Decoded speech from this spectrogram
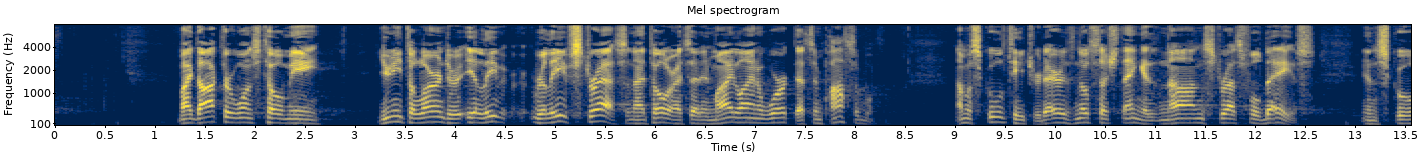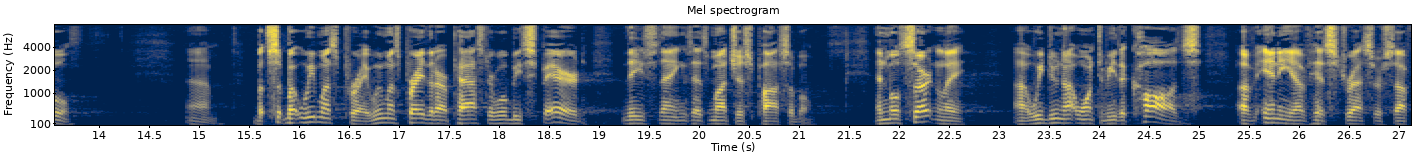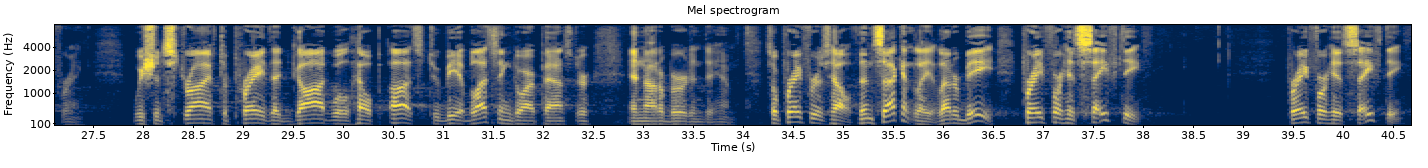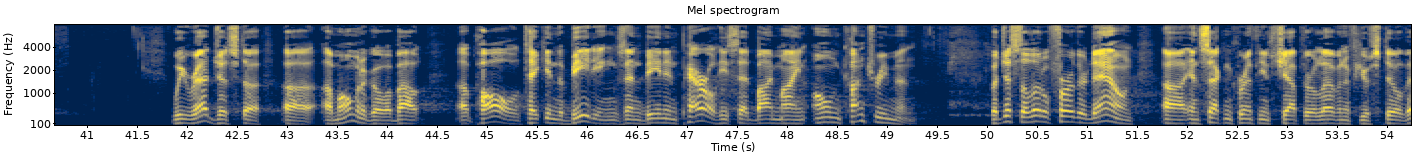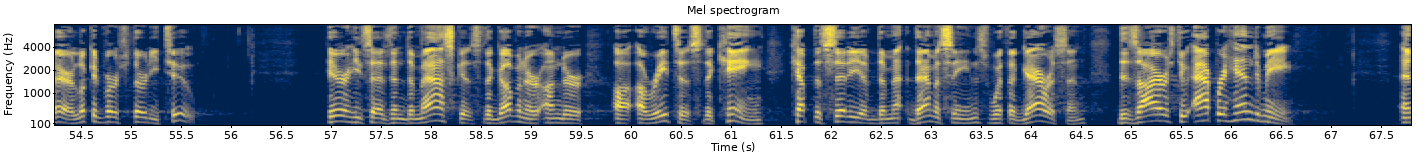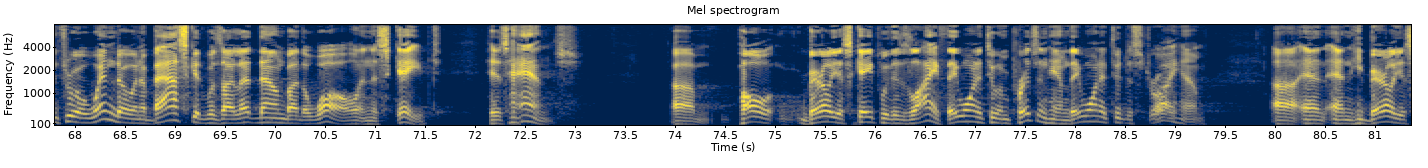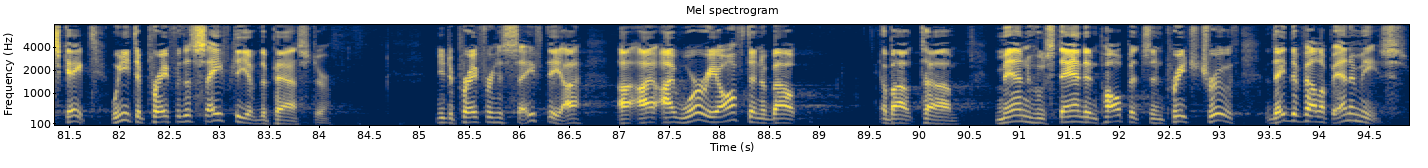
My doctor once told me, You need to learn to relieve, relieve stress. And I told her, I said, In my line of work, that's impossible. I'm a school teacher. There is no such thing as non stressful days in school. Um, but, but we must pray. We must pray that our pastor will be spared these things as much as possible. And most certainly, uh, we do not want to be the cause of any of his stress or suffering. We should strive to pray that God will help us to be a blessing to our pastor and not a burden to him. So pray for his health. Then, secondly, letter B, pray for his safety. Pray for his safety. We read just a, a, a moment ago about uh, Paul taking the beatings and being in peril, he said, by mine own countrymen. But just a little further down uh, in 2 Corinthians chapter 11, if you're still there, look at verse 32. Here he says, In Damascus, the governor under uh, Aretas, the king, kept the city of Dam- Damascenes with a garrison, desires to apprehend me. And through a window in a basket was I let down by the wall and escaped his hands. Um, Paul barely escaped with his life. They wanted to imprison him, they wanted to destroy him. Uh, and, and he barely escaped. We need to pray for the safety of the pastor. We need to pray for his safety. I, I, I worry often about, about uh, men who stand in pulpits and preach truth. They develop enemies,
